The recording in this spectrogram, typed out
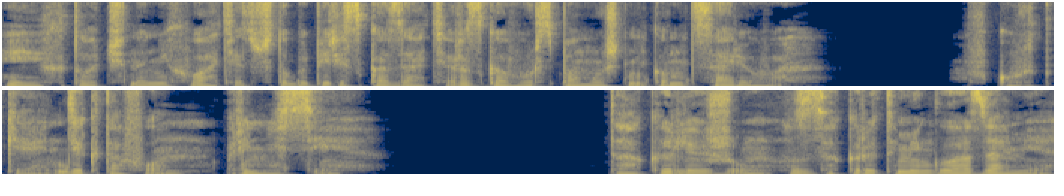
И их точно не хватит, чтобы пересказать разговор с помощником Царева. В куртке диктофон принеси. Так и лежу с закрытыми глазами,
